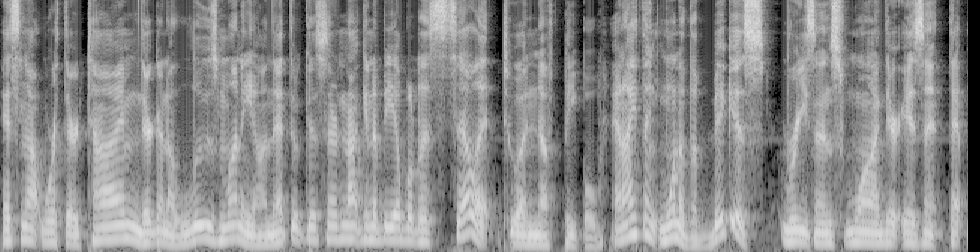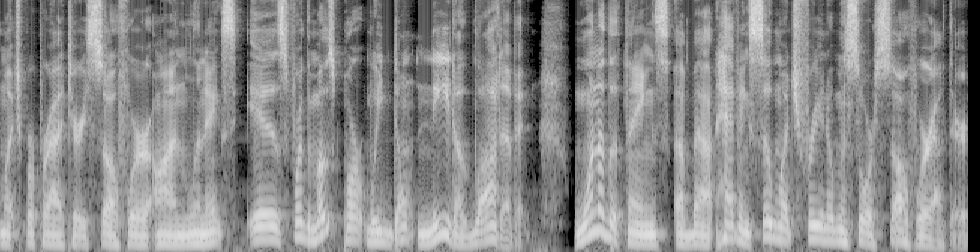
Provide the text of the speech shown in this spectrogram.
it's not worth their time. They're going to lose money on that because they're not going to be able to sell it to enough people. And I think one of the biggest reasons why there isn't that much proprietary software on Linux is for the most part, we don't need a lot of it. One of the things about having so much free and open source software out there,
